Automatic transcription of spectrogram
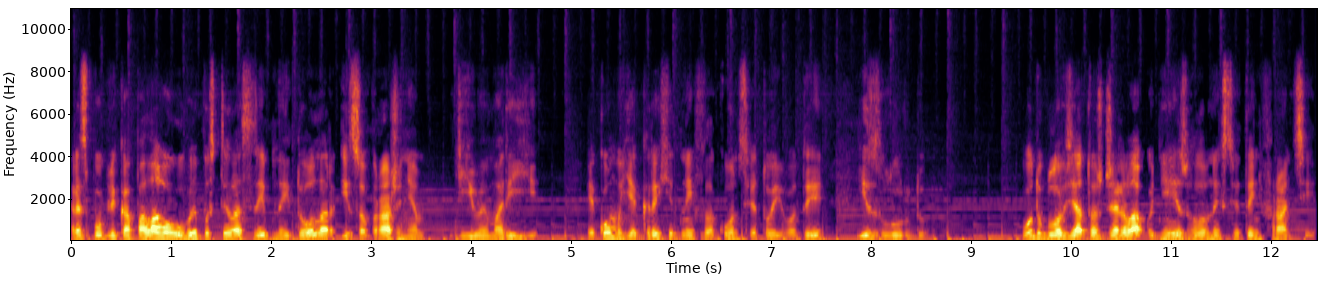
Республіка Палау випустила срібний долар із зображенням Діви Марії, в якому є крихітний флакон святої води із Лурду. Воду було взято з джерела однієї з головних святинь Франції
